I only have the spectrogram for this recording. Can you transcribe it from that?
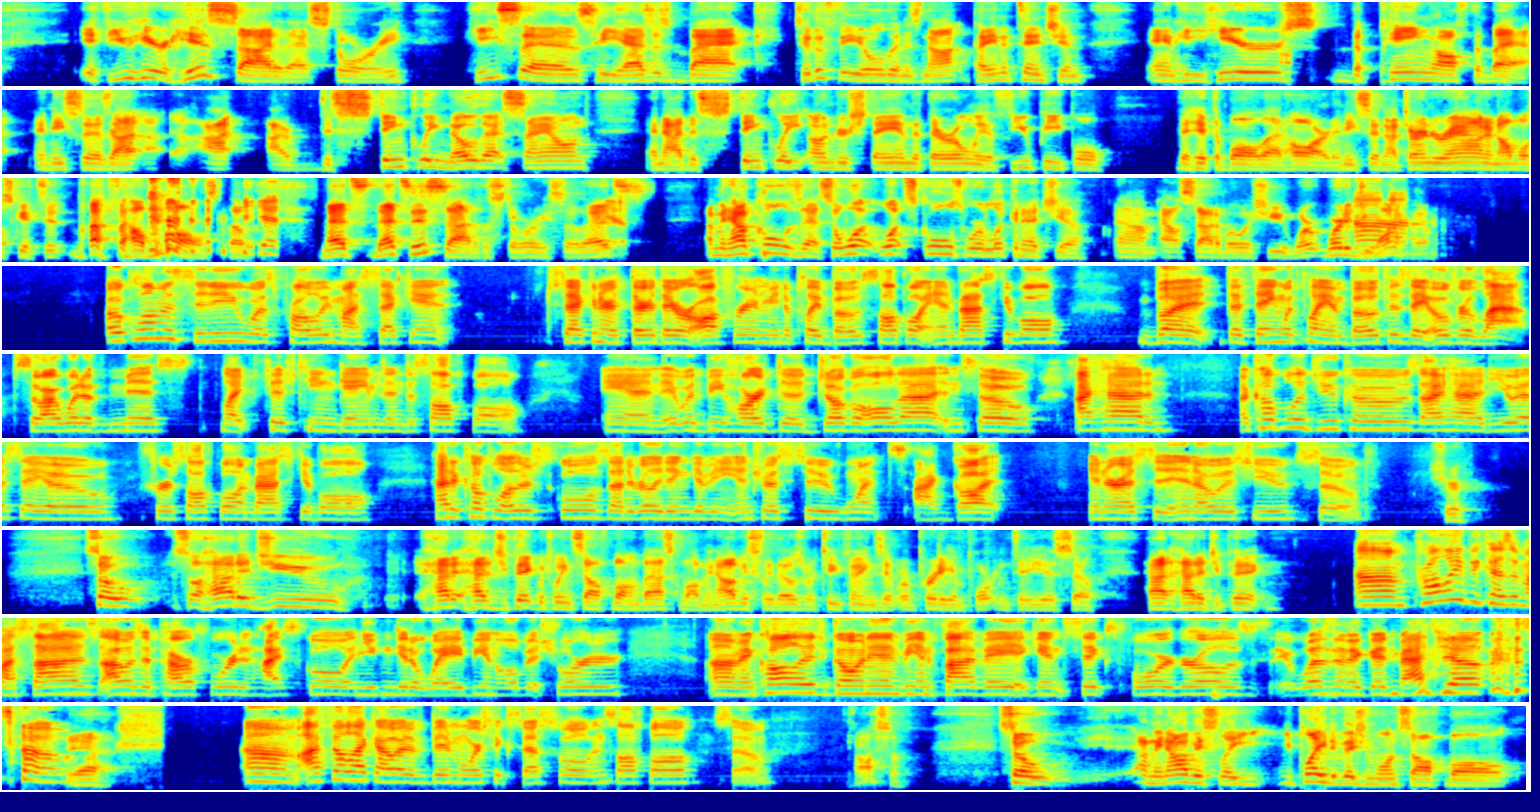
if you hear his side of that story, he says he has his back to the field and is not paying attention, and he hears the ping off the bat, and he says I I I distinctly know that sound, and I distinctly understand that there are only a few people that hit the ball that hard. And he said, and I turned around and almost gets it by foul ball. So Yeah. that's that's his side of the story. So that's I mean, how cool is that? So what what schools were looking at you um, outside of OSU? Where where did you want to Uh, go? Oklahoma City was probably my second, second or third. They were offering me to play both softball and basketball, but the thing with playing both is they overlap. So I would have missed like 15 games into softball, and it would be hard to juggle all that. And so I had a couple of JUCOs. I had USAO for softball and basketball. Had a couple other schools that I really didn't give any interest to once I got interested in OSU. So. Sure. So so how did you how did how did you pick between softball and basketball? I mean, obviously those were two things that were pretty important to you. So how how did you pick? Um, probably because of my size. I was a power forward in high school, and you can get away being a little bit shorter. Um, in college, going in being 5'8 against six four girls, it wasn't a good matchup. so Yeah. um, I felt like I would have been more successful in softball. So Awesome. So, I mean, obviously, you play Division One softball.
